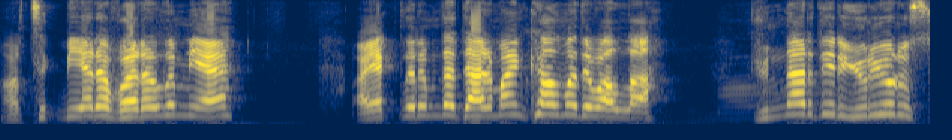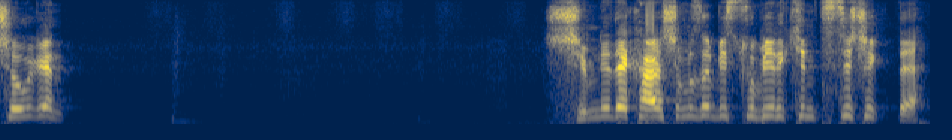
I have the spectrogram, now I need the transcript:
Artık bir yere varalım ya. Ayaklarımda derman kalmadı valla. Günlerdir yürüyoruz çılgın. Şimdi de karşımıza bir su birikintisi çıktı.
